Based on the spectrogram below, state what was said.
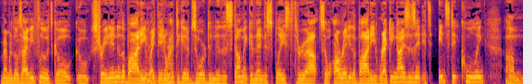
remember those iv fluids go go straight into the body mm-hmm. right they don't have to get absorbed into the stomach and then displaced throughout so already the body recognizes it it's instant cooling um,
